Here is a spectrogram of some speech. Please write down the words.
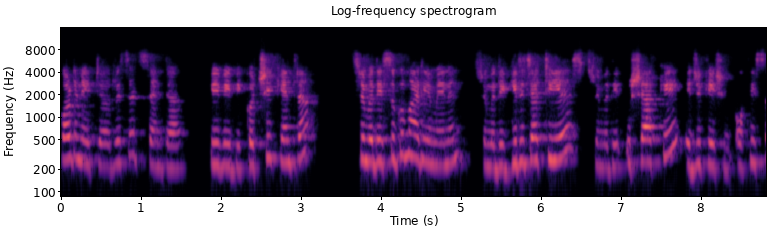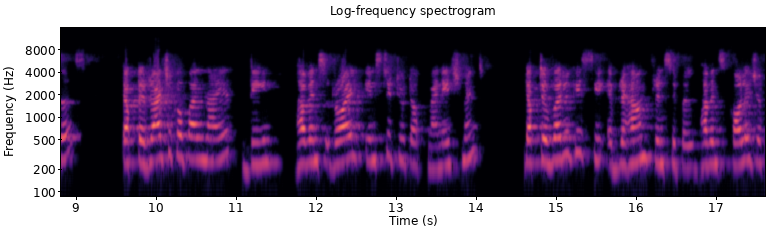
Coordinator, Research Center, BVB Kochi Kendra, Srimadi Sukumari Menon, Srimadi Girija TS, Srimadi Usha K, Education Officers, Dr. Rajagopal Nair, Dean, Bhavan's Royal Institute of Management, Dr. Varugi C. Abraham, Principal, Bhavan's College of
